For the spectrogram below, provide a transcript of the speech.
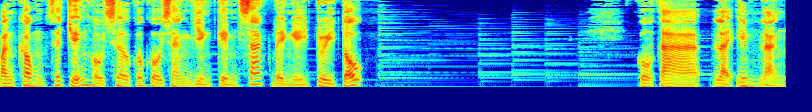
bằng không sẽ chuyển hồ sơ của cô sang viện kiểm sát đề nghị truy tố. Cô ta lại im lặng,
